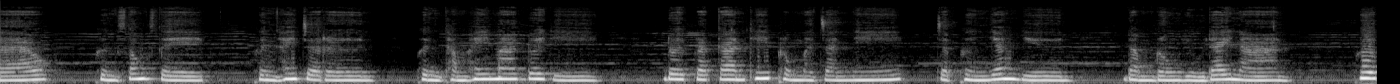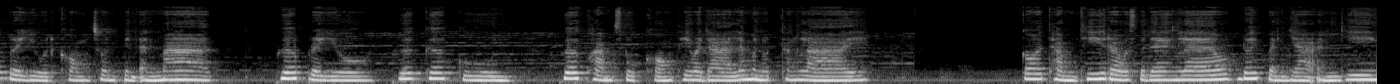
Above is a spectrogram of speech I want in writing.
แล้ว พึงส่องเสพ พึงให้เจริญ พึงทำให้มากด้วยดี โดยประการที่พรหมจรรย์นี้จะพึงยั่งยืนดำรงอยู่ได้นาน เพื่อประโยชน์ของชนเป็นอันมาก เพื่อประโยชน์ เพื่อเกื้อกูล เพื่อความสุขของเทวดาและมนุษย์ทั้งหลาย ก็ทำที่เราแสดงแล้วด้วยปัญญาอันยิ่ง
